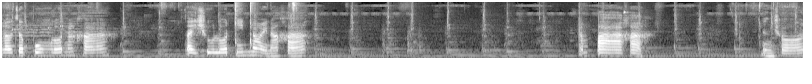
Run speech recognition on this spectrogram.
เราจะปรุงรสนะคะ ใส่ชูรสนิดหน่อยนะคะ ค่ะหนึ่งช้อน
